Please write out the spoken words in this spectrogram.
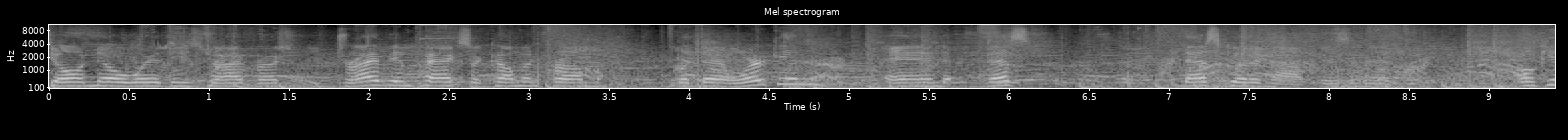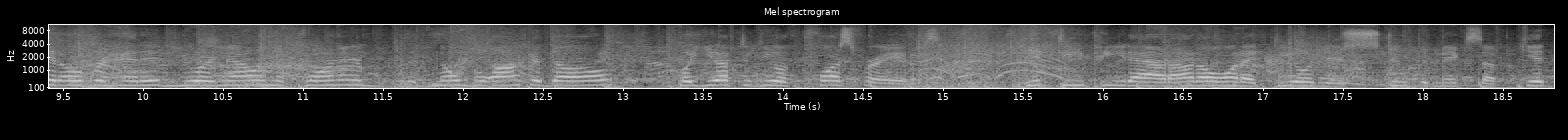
don't know where these drive rush drive impacts are coming from, but they're working, and that's that's good enough, isn't it? I'll get overheaded. You are now in the corner. No Blanka doll, but you have to deal with plus frames. Get DP'd out. I don't want to deal with your stupid mix-up. Get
